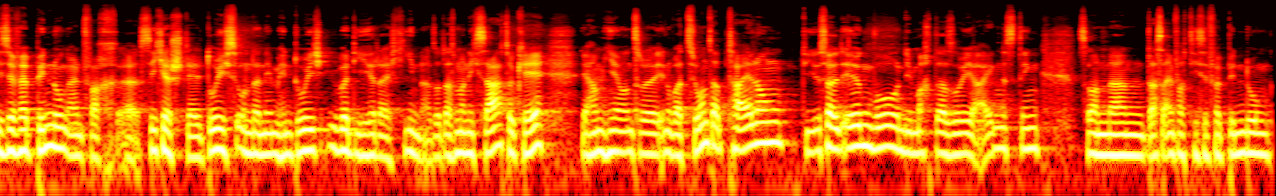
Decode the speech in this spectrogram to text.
diese Verbindung einfach äh, sicherstellt durchs Unternehmen hindurch über die Hierarchien. Also dass man nicht sagt, okay, wir haben hier unsere Innovationsabteilung, die ist halt irgendwo und die macht da so ihr eigenes Ding, sondern dass einfach diese Verbindung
